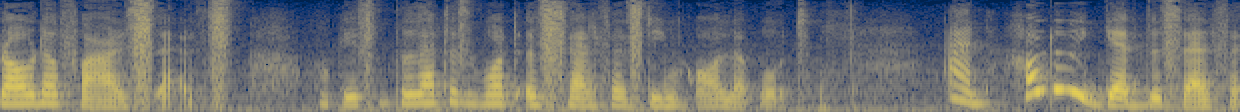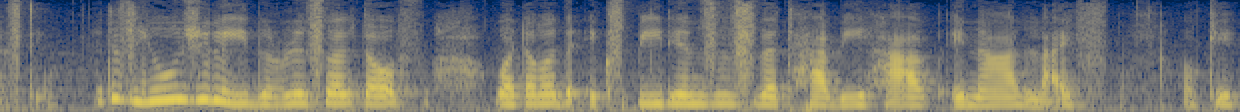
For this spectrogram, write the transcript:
proud of ourselves. Okay, so that is what is self-esteem all about. And how do we get the self-esteem? It is usually the result of whatever the experiences that have we have in our life. Okay,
